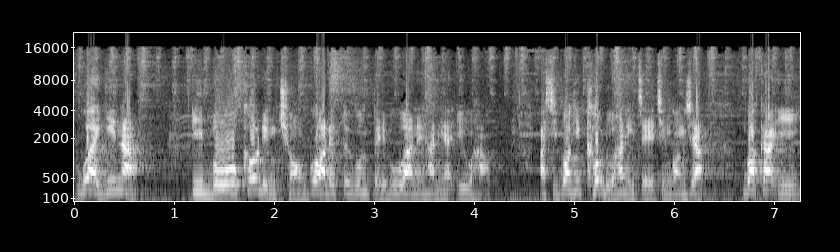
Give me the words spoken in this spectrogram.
我的囡仔，伊无可能像我咧对阮爸母安尼遐尔啊友好，啊是我去考虑遐尼济的情况下，我甲伊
